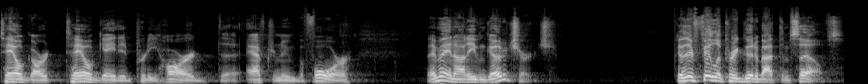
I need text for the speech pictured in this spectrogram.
tailgated pretty hard the afternoon before, they may not even go to church because they're feeling pretty good about themselves.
